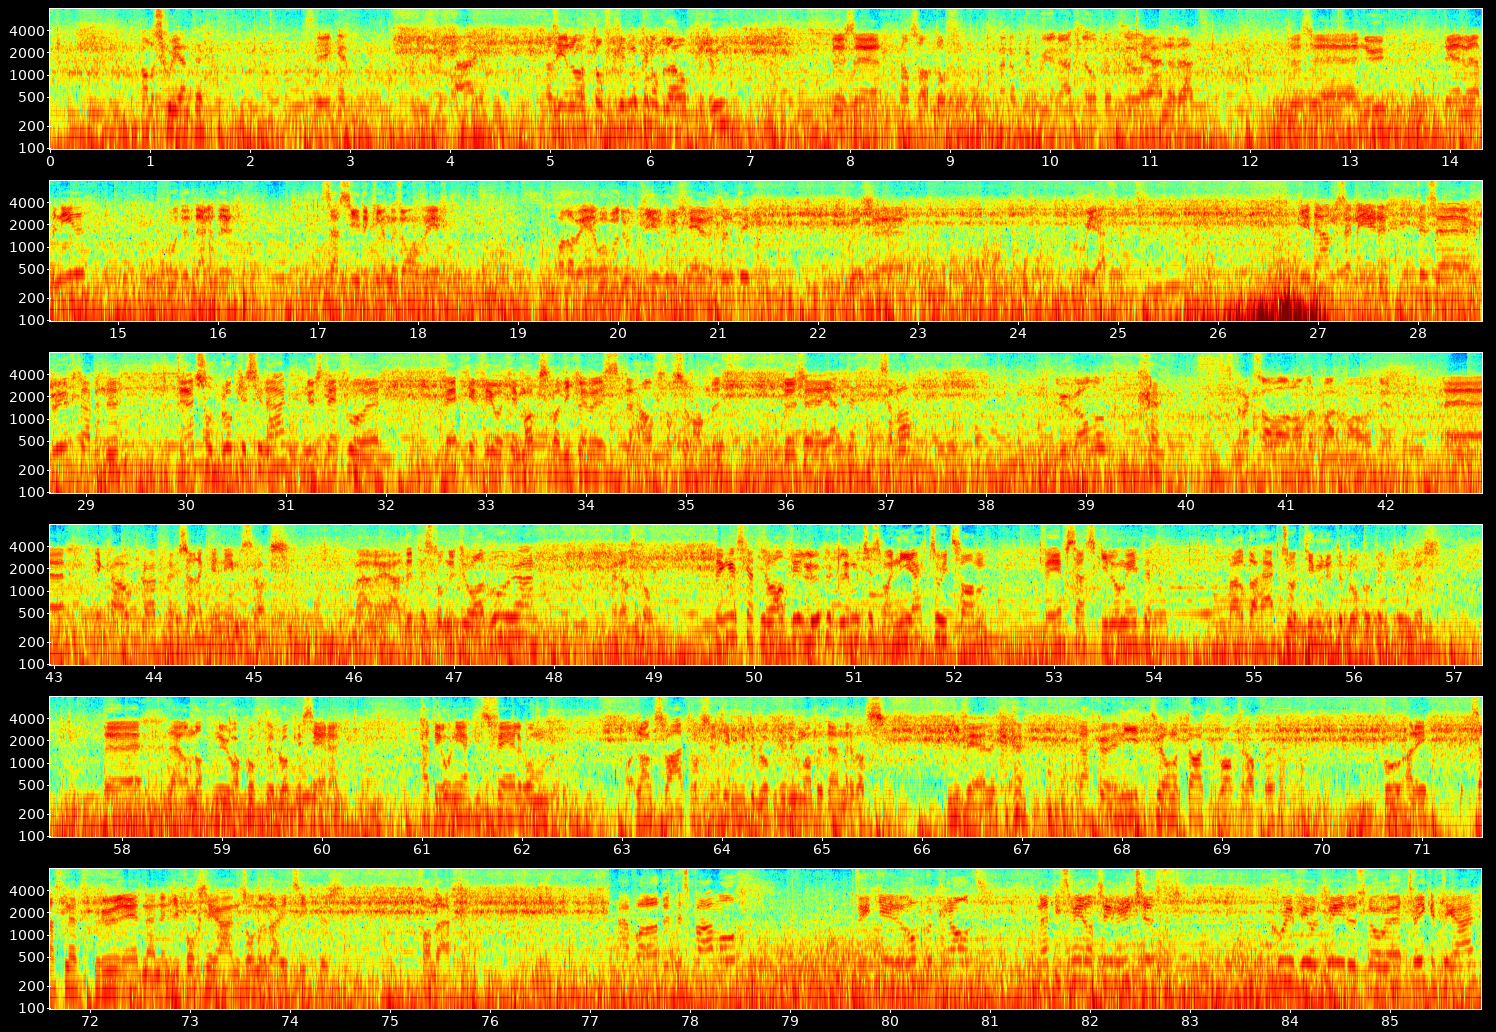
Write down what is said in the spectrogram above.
Alles goed, Jente? Zeker. Niets te klagen. Dat is hier nog een tof klimmetje om daarop te doen. Dus eh, dat is wel tof. Maar nog een goede uitlopen. Zo. Ja, inderdaad. Dus eh, nu rijden we naar beneden voor de derde sessie. De klim is ongeveer wat wij erover doen, 4 minuten 25. Dus eh goede effort. Oké dames en heren, het is gebeurd. We hebben de threshold blokjes gedaan. Nu is het tijd voor eh 5 keer VO2 max, maar die klim is de helft of zo van dit. Dus eh Jente, ça va? Straks zal wel een ander paar mouwen. Eh, ik ga ook een gezellig nemen straks. Maar eh, ja, dit is tot nu toe wel goed gegaan. En dat is top. Het ding is, je hebt hier wel veel leuke klimmetjes, maar niet echt zoiets van 5, 6 kilometer. Waarop dat je echt zo 10 minuten blokken kunt doen. Dus eh, daarom dat het nu wat kortere blokjes zijn. Het is ook niet echt iets veilig om langs water of zo 10 minuten blokken te doen, want de dender dat is niet veilig. Daar kun je niet 280 watt trappen voor allee, 36 per uur rijden en in die bochten gaan zonder dat je het ziet. Dus vandaar. En voilà, dit is Pamel. Drie keer erop geknald. Net iets meer dan twee minuutjes. Goede VO2, dus nog eh, twee keer te gaan.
